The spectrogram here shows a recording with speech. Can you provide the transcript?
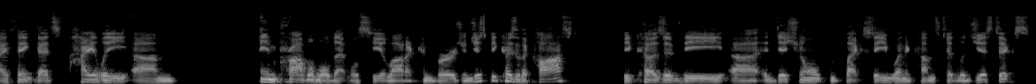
I think that's highly um, improbable that we'll see a lot of conversion just because of the cost, because of the uh, additional complexity when it comes to logistics.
